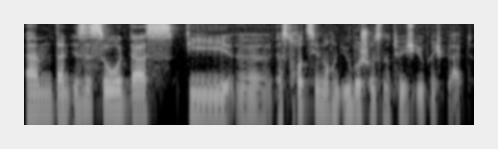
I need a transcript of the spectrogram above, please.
Ähm, dann ist es so, dass die, äh, dass trotzdem noch ein Überschuss natürlich übrig bleibt.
